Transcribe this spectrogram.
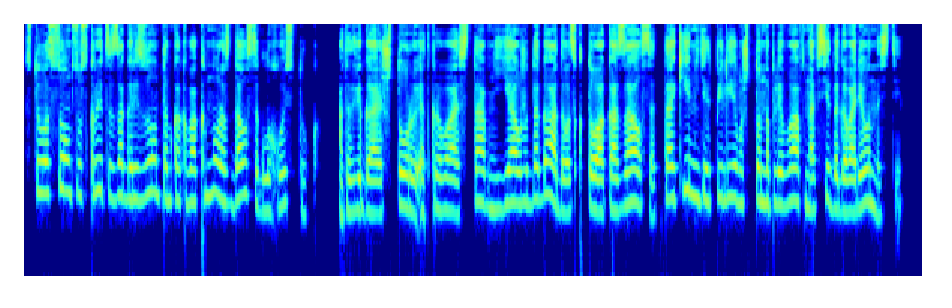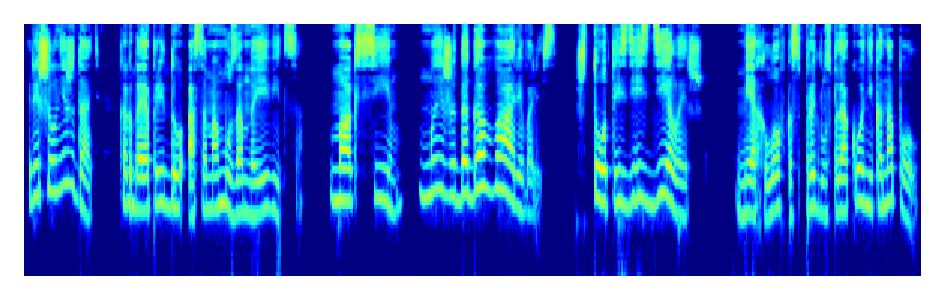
Стоило солнцу скрыться за горизонтом, как в окно раздался глухой стук. Отодвигая шторы и открывая ставни, я уже догадывалась, кто оказался таким нетерпеливым, что, наплевав на все договоренности, решил не ждать, когда я приду, а самому за мной явиться. «Максим, мы же договаривались! Что ты здесь делаешь?» Мех ловко спрыгнул с подоконника на пол,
